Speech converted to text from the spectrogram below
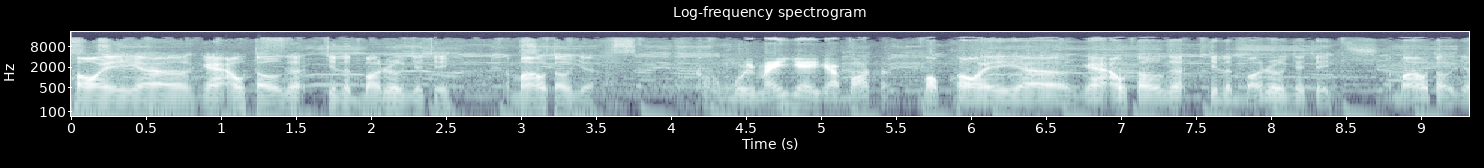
hồi à, ra ảo tượng á chị linh mở rương cho chị. Mở ảo tượng nha. Còn mười mấy giây ra boss á. Một hồi à, ra ảo tượng á chị linh mở rương cho chị. Mở ảo tượng nha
